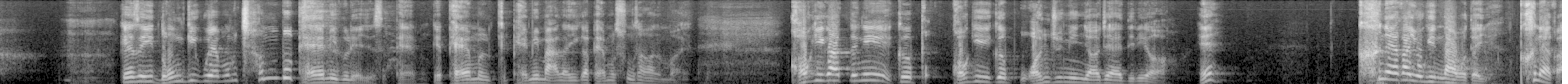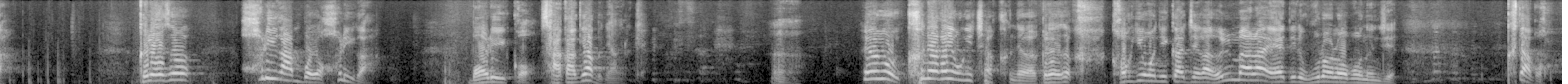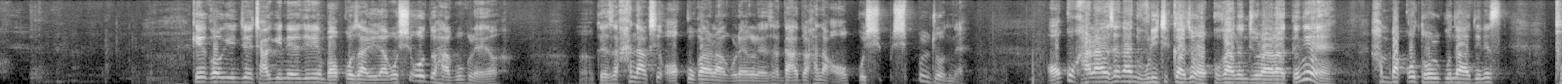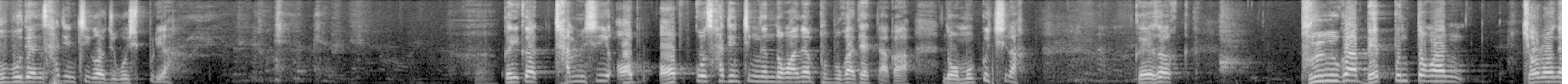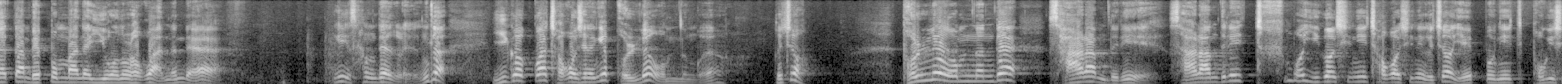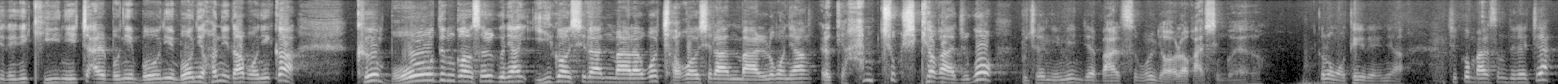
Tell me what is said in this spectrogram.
그래서 이 농기구에 보면 전부 뱀이 그려져 있어. 뱀. 뱀을 뱀이 많으니까 뱀을 숭상하는 모양. 거기 갔더니 그 거기 그 원주민 여자애들이요. 예? 큰 애가 여기 나오대. 큰 애가. 그래서 허리가 안 보여, 허리가. 머리 있고, 사각이야, 그냥 이렇게. 어. 큰 애가 여기 있자, 큰 애가. 그래서 가- 거기 오니까 제가 얼마나 애들이 우러러 보는지. 크다고. 그 거기 이제 자기네들이 먹고 살려고 쇼도 하고 그래요. 어, 그래서 하나씩 얻고 가라고 그래. 그래서 나도 하나 얻고 10, 10 불 줬네. 업고 가라 해서 난 우리 집까지 업고 가는 줄 알았더니 한 바퀴 돌고 나더니 부부된 사진 찍어주고 10불이야. 그러니까 잠시 업, 업고 사진 찍는 동안은 부부가 됐다가 너무 끝이라. 그래서 불과 몇 분 동안 결혼했다 몇분 만에 이혼을 하고 왔는데 이게 상대 그래요. 그러니까 이것과 저것이라는 게 본래 없는 거예요. 그렇죠? 본래 없는데 사람들이 사람들이 참 뭐 이것이니 저것이니 그죠 예쁘니 보기 싫으니 기니 짧으니 뭐니 뭐니 허니다 보니까 그 모든 것을 그냥 이것이란 말하고 저것이란 말로 그냥 이렇게 함축시켜 가지고 부처님이 이제 말씀을 열어 가신 거예요. 그럼 어떻게 되냐? 지금 말씀드렸죠?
